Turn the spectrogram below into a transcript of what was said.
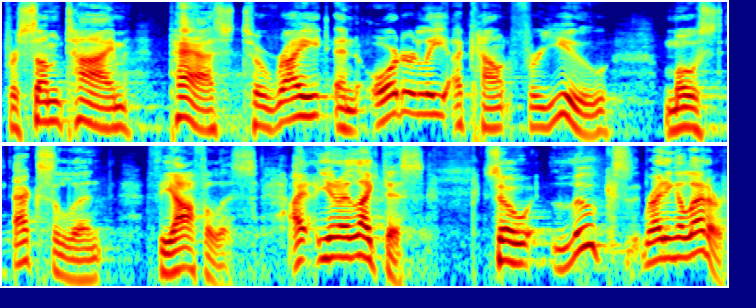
for some time past, to write an orderly account for you, most excellent Theophilus. I, you know, I like this. So Luke's writing a letter.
